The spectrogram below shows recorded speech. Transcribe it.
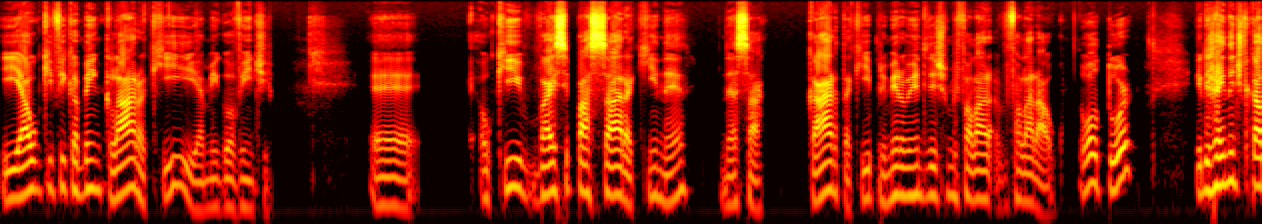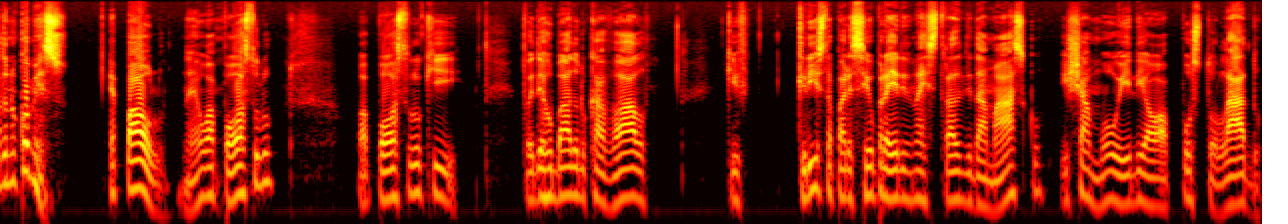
E algo que fica bem claro aqui, amigo ouvinte, é o que vai se passar aqui, né, nessa carta aqui. Primeiramente, deixa eu me falar, falar algo. O autor, ele já é identificado no começo. É Paulo, né, o apóstolo, o apóstolo que foi derrubado do cavalo, Cristo apareceu para ele na estrada de Damasco e chamou ele ao apostolado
